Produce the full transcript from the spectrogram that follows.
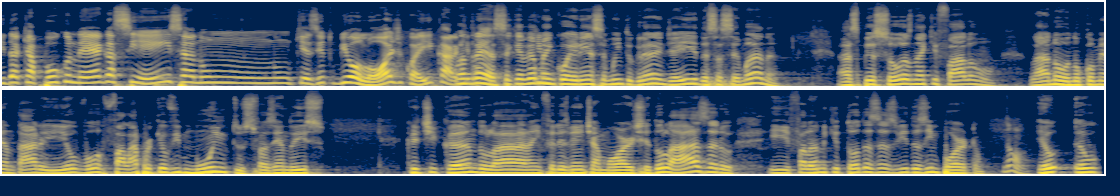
e daqui a pouco nega a ciência num, num quesito biológico aí, cara. André, não, você quer ver que... uma incoerência muito grande aí dessa semana? As pessoas né, que falam lá no, no comentário, e eu vou falar porque eu vi muitos fazendo isso criticando lá, infelizmente, a morte do Lázaro e falando que todas as vidas importam. Não. Eu, eu,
